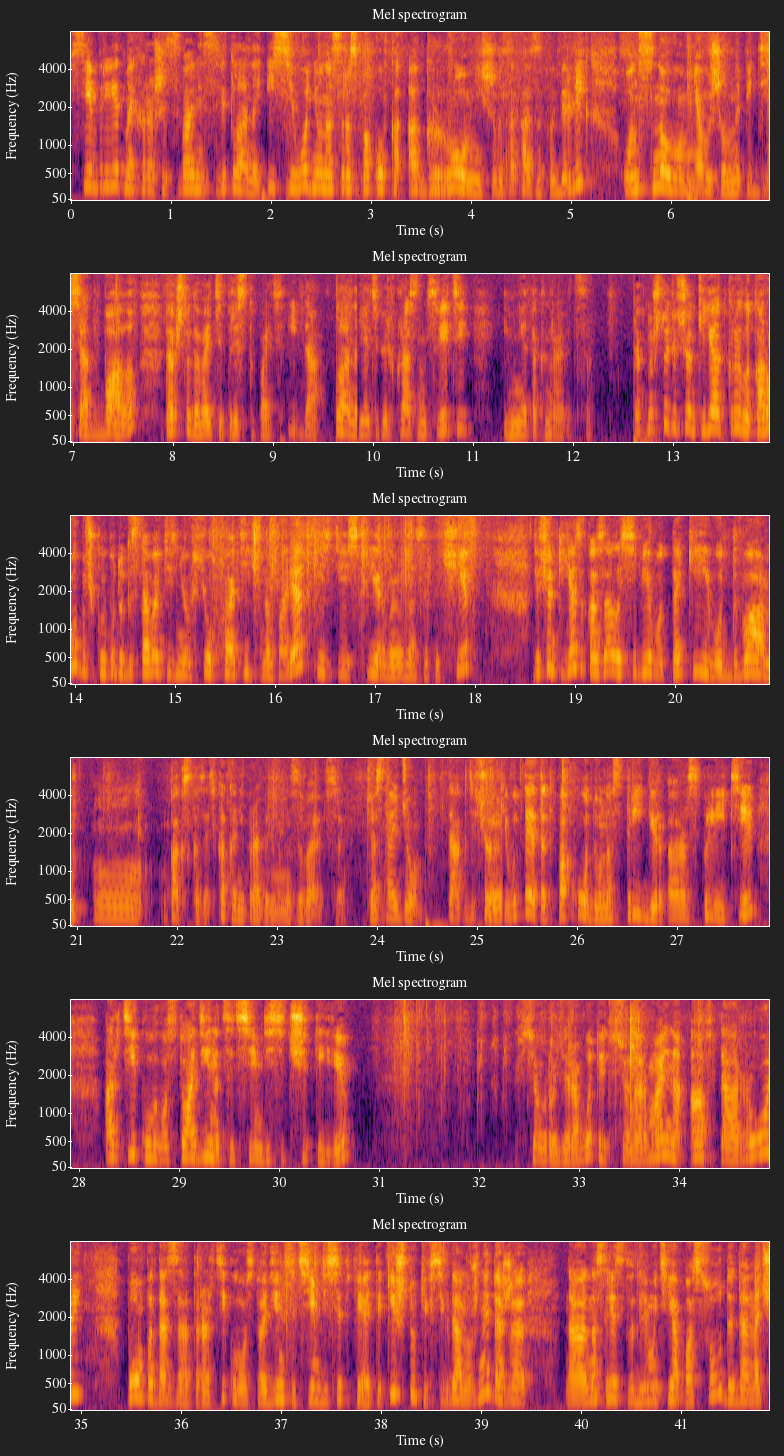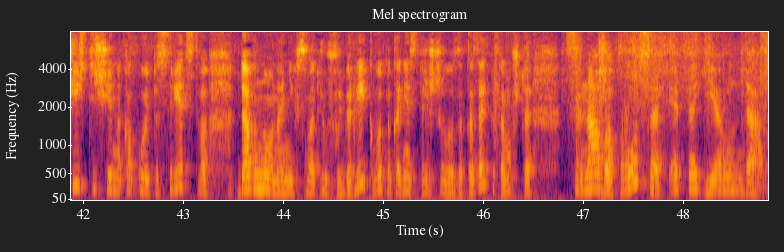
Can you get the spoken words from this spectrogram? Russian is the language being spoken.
Всем привет, мои хорошие, с вами Светлана. И сегодня у нас распаковка огромнейшего заказа Фаберлик. Он снова у меня вышел на 50 баллов, так что давайте приступать. И да, ладно, я теперь в красном цвете, и мне так нравится. Так, ну что, девчонки, я открыла коробочку и буду доставать из нее все в хаотичном порядке. Здесь первое у нас это чек. Девчонки, я заказала себе вот такие вот два, как сказать, как они правильно называются? Сейчас найдем. Так, девчонки, вот этот, походу, у нас триггер-распылитель. Артикул его 111.74. Все вроде работает, все нормально. А второй помпа-дозатор. Артикул его 111.75. Такие штуки всегда нужны, даже а, на средства для мытья посуды, да, на чистящее, на какое-то средство. Давно на них смотрю Фаберлик. Вот, наконец-то решила заказать, потому что цена вопроса – это ерунда.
